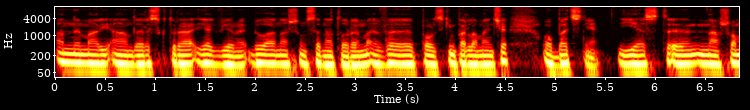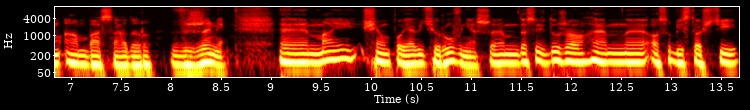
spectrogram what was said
Anny Marii Anders, która, jak wiemy, była naszym senatorem w polskim parlamencie, obecnie jest naszą ambasador w Rzymie. Ma się pojawić również dosyć dużo osobistości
